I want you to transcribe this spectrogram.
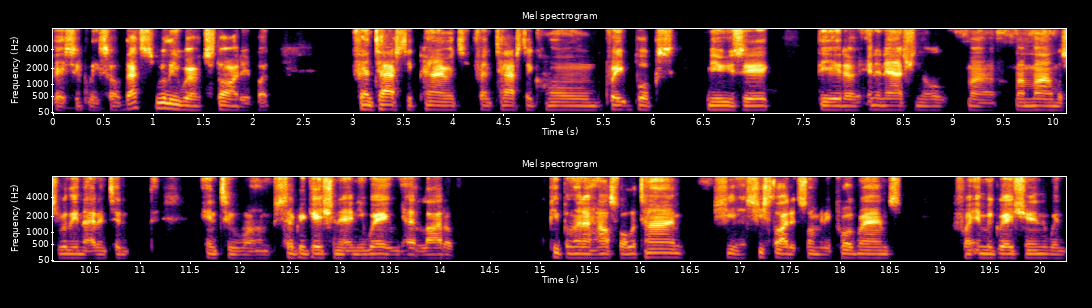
basically. So that's really where it started. But fantastic parents, fantastic home, great books, music, theater, international. My my mom was really not into into um, segregation in any way. We had a lot of people in our house all the time. She she started so many programs for immigration when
